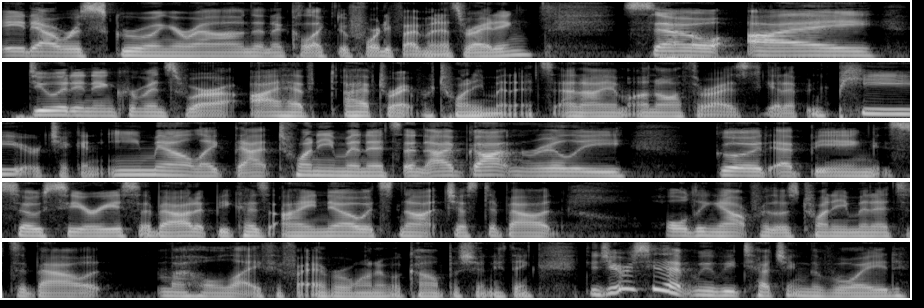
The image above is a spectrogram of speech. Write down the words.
eight hours screwing around and a collective 45 minutes writing. So I do it in increments where I have I have to write for 20 minutes and I am unauthorized to get up and pee or check an email like that 20 minutes. And I've gotten really good at being so serious about it because I know it's not just about holding out for those 20 minutes. It's about my whole life if I ever want to accomplish anything. Did you ever see that movie Touching the Void?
